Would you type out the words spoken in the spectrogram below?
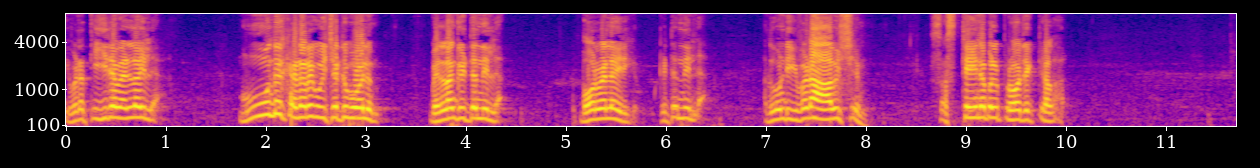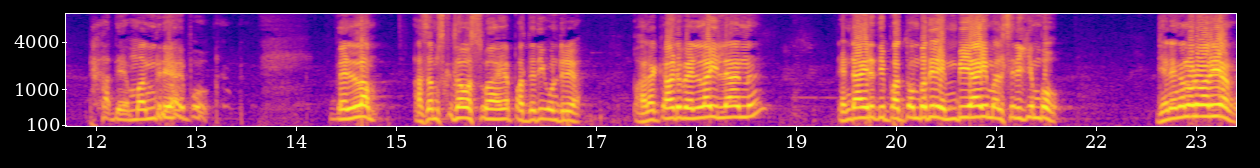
ഇവിടെ തീരെ വെള്ളമില്ല. മൂന്ന് കിണർ കുഴിച്ചിട്ട് പോലും വെള്ളം കിട്ടുന്നില്ല. ബോർവെല്ലായിരിക്കും. കിട്ടുന്നില്ല. അതുകൊണ്ട് ഇവിടെ ആവശ്യം സസ്റ്റൈനബിൾ പ്രോജക്റ്റുകളാണ്. അദ്ദേഹം മന്ത്രിയായപ്പോൾ വെള്ളം അസംസ്കൃത വസ്തുവായ പദ്ധതി കൊണ്ടുവരിക. പാലക്കാട് വെള്ളം ഇല്ല എന്ന് രണ്ടായിരത്തി പത്തൊമ്പതിൽ എം പി ആയി മത്സരിക്കുമ്പോൾ ജനങ്ങളോട് പറയാണ്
